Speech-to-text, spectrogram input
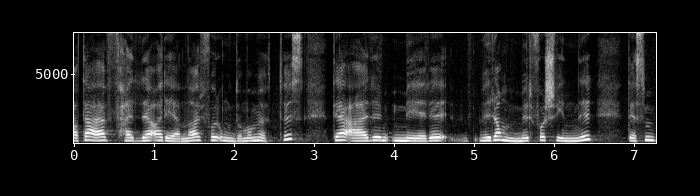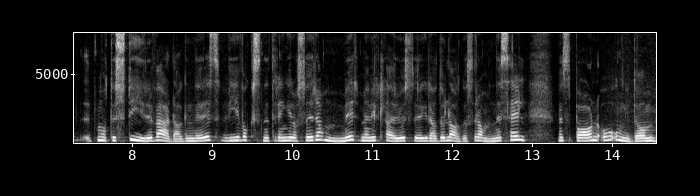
At det er færre arenaer for ungdom å møtes. Det er mer rammer forsvinner det som på en måte styrer hverdagen deres. Vi voksne trenger også rammer, men vi klarer jo i større grad å lage oss rammene selv. Mens barn og ungdom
